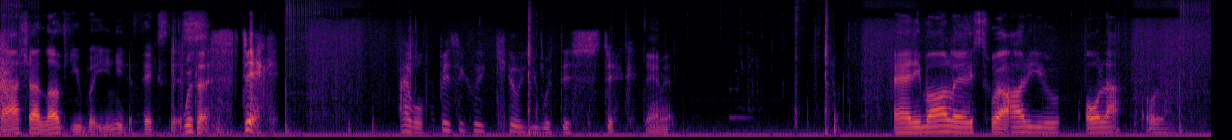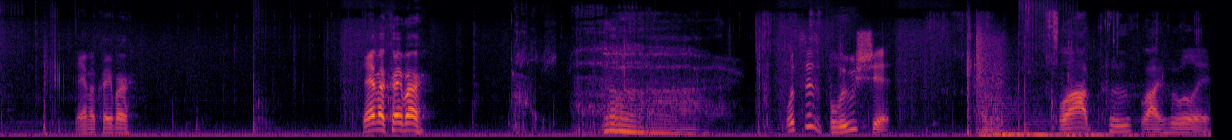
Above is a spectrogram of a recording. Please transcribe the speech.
Notch, I love you, but you need to fix this. With a stick. I will physically kill you with this stick. Damn it. Animales, where are you? Hola, hola. Damn it, Creeper. Damn it, Creeper. What's this blue shit? La poof la hule.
